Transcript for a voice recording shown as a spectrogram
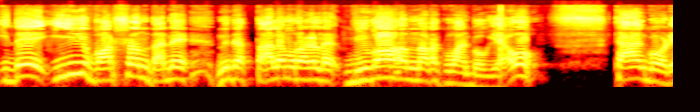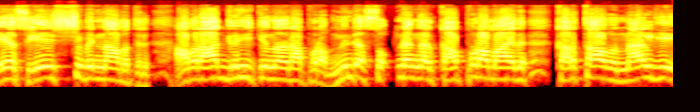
ഇതേ ഈ വർഷം തന്നെ നിന്റെ തലമുറകളുടെ വിവാഹം നടക്കുവാൻ പോകുക. ഓ താങ്ക് ഗോഡ് യേശു യേശുവിൻ നാമത്തിൽ അവർ ആഗ്രഹിക്കുന്നതിനപ്പുറം നിന്റെ സ്വപ്നങ്ങൾക്ക് അപ്പുറമായത് കർത്താവ് നൽകി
